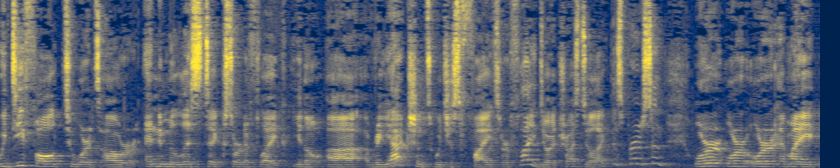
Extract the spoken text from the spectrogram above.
we default towards our animalistic sort of like you know uh, reactions, which is fight or flight. Do I trust? Do I like this person? Or or or am I?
